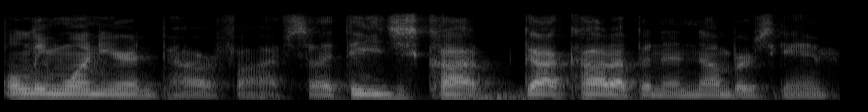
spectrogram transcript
only one year in Power Five. So I think he just caught got caught up in a numbers game.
